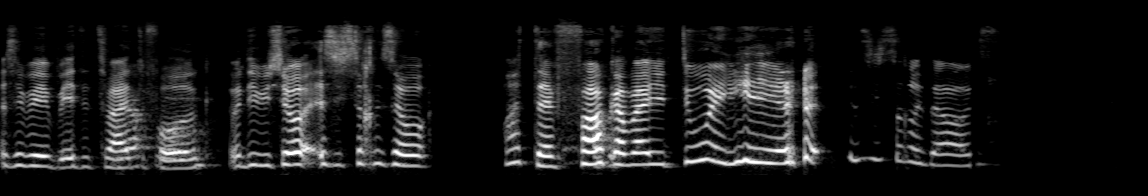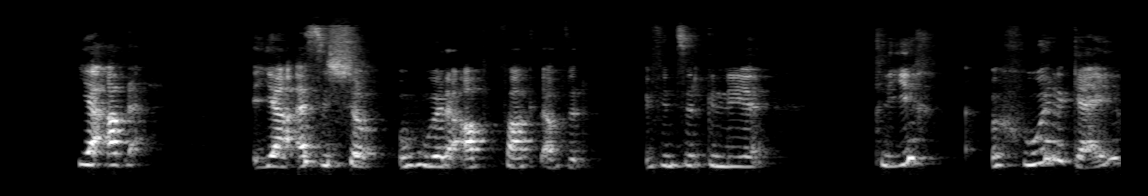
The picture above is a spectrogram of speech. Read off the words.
Also ich bin in der zweiten Ja. Folge. Und ich bin schon, es ist so ein bisschen so, what the fuck Aber- am I doing here? es ist so ein bisschen das. Ja, aber ja, es ist schon hure abgefuckt, aber ich finde es irgendwie gleich hure geil,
